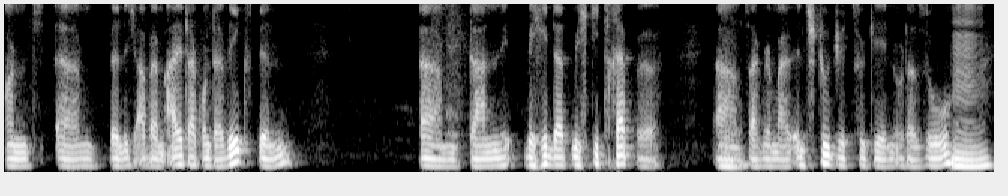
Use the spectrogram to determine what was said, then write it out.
Und ähm, wenn ich aber im Alltag unterwegs bin, ähm, dann behindert mich die Treppe, äh, sagen wir mal, ins Studio zu gehen oder so, mhm.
